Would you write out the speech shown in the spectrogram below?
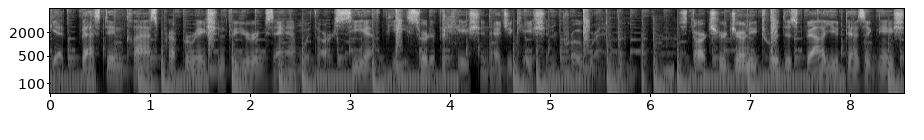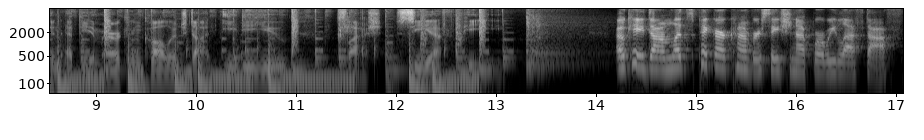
Get best in class preparation for your exam with our CFP certification education program. Start your journey toward this valued designation at theamericancollege.edu/cfp. Okay, Dom, let's pick our conversation up where we left off.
